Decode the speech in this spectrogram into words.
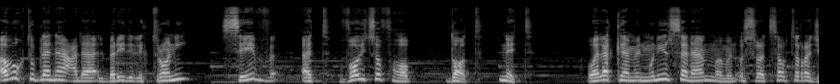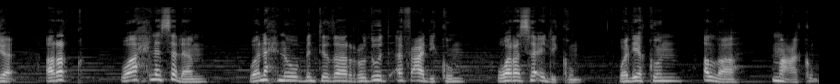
أو اكتب لنا على البريد الإلكتروني save at voiceofhope.net ولك من منير سلام ومن أسرة صوت الرجاء أرق وأحلى سلام ونحن بانتظار ردود أفعالكم ورسائلكم وليكن الله معكم.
